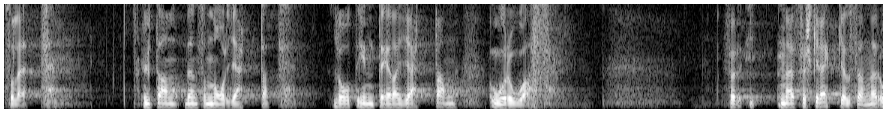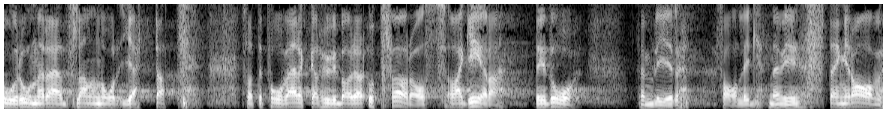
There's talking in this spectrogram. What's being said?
så lätt. Utan den som når hjärtat. Låt inte era hjärtan oroas. För när förskräckelsen, när oron, när rädslan når hjärtat så att det påverkar hur vi börjar uppföra oss och agera. Det är då den blir farlig. När vi stänger av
